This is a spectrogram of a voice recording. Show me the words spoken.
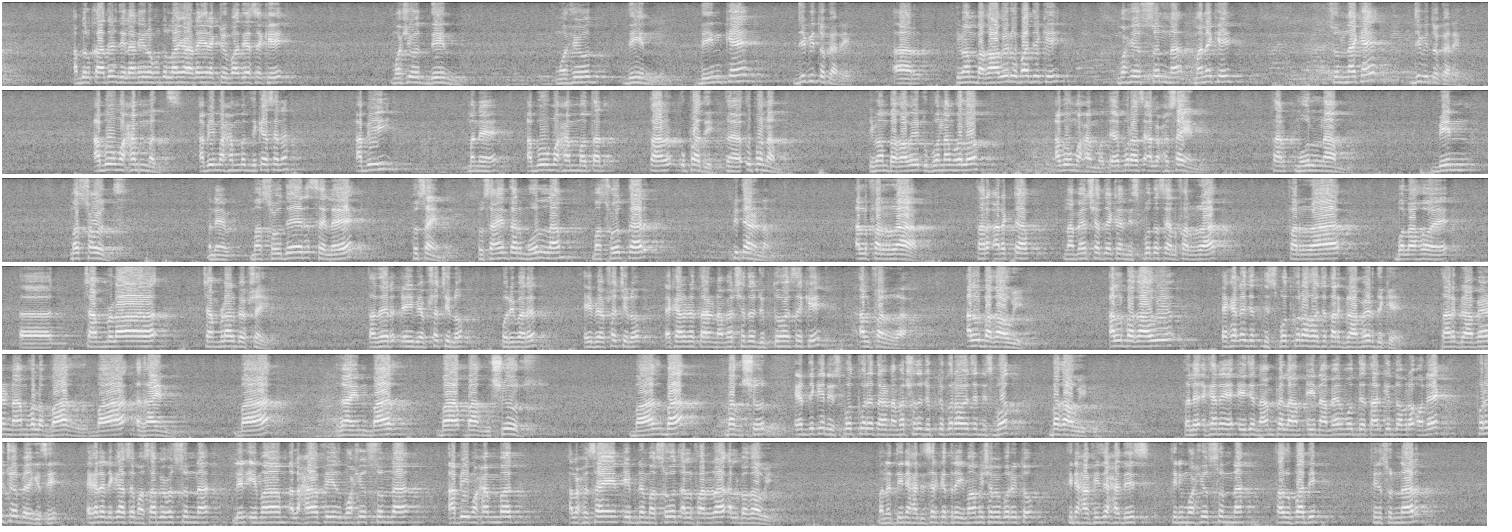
আব্দুল কাদের জিলানি রহমতুল্লাহ আলহের একটি উপাধি আছে কি? মহিউদ্দিন। মহিউদ্দিন, দিনকে জীবিতকারী আর ইমাম বাগাবির উপাধি কি? মহিউসুন্না মানে কি? সুন্নাকে জীবিতকারী আবু মোহাম্মদ। আবি মোহাম্মদ লিখে আছে না? আবি মানে আবু মোহাম্মদ তার তার উপাধি উপনাম। ইমাম বাগাবির উপনাম হলো আবু মোহাম্মদ। এরপর আছে আল হুসাইন তার মূল নাম। বিন মাসউদ মানে মাসউদের ছেলে হুসাইন। হুসাইন তার মূল নাম, মাসউদ তার পিতার নাম। আল ফাররা তার আরেকটা নামের সাথে একটা নিসবত আছে আল ফাররা বলা হয় চামড়া, চামড়ার ব্যবসায়ী। তাদের এই ব্যবসা ছিল পরিবারের। এই ব্যবসা ছিল, এ কারণে তার নামের সাথে যুক্ত হয়েছে কি? আলফাররা আল বাগাউই আল বাগাউই এখানে যে নিষ্পত করা হয়েছে তার গ্রামের দিকে। তার গ্রামের নাম হলো বাঘ, বা গাইন বা গাইন, বাঘ, বা বাগসুর বাঘ, বা বাগসুর। এর দিকে নিষ্পত করে তার নামের সাথে যুক্ত করা হয়েছে নিসবত বাগাউই। তাহলে এখানে এই যে নাম পেলাম, এই নামের মধ্যে তার কিন্তু আমরা অনেক পরিচয় পেয়ে গেছি। এখানে লেখা আছে মাসাবিহুসুন্না লিল ইমাম আল হাফিজ মহিউসুন্না আবি মোহাম্মদ আল হুসাইন ইবনে মাসুদ আল ফাররা আল বাগাউই মানে তিনি হাদিসের ক্ষেত্রে ইমাম হিসেবে বরিত তিনি হাফিজে হাদিস, তিনি মহিউসুন্না তার উপাধি, তিনি সুন্নার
